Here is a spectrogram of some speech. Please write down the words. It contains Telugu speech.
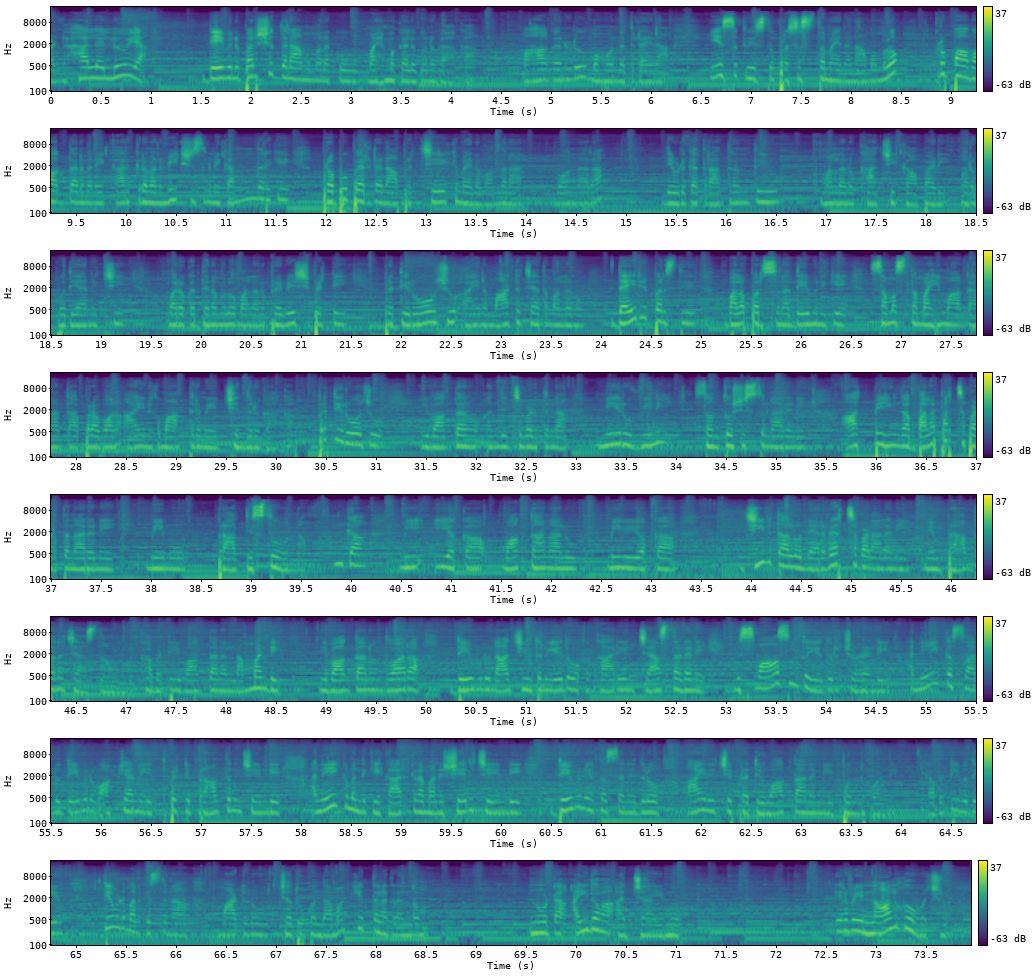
లార్డ్ హల్లెలూయ. దేవుని పరిశుద్ధ నామమునకు మహిమ కలుగునుగాక. మహాగణుడు మహోన్నతుడైన యేసుక్రీస్తు ప్రశస్తమైన నామములో కృపా వాగ్దానం అనే కార్యక్రమాన్ని వీక్షిస్తున్న మీకు అందరికీ ప్రభు పేరిట నా ప్రత్యేకమైన వందనాలు. బాగున్నారా? దేవుడి గత రాత్రంతయు మనలను కాచి కాపాడి మరొక ఉదయాన్నిచ్చి మరొక దినములో మనల్ని ప్రవేశపెట్టి ప్రతిరోజు ఆయన మాట చేత మనలను ధైర్యపరిస్థితి బలపరుస్తున్న దేవునికి సమస్త మహిమ ఘనత ప్రభావం ఆయనకు మాత్రమే చెందును కాక ప్రతిరోజు ఈ వాగ్దానం అందించబడుతున్న మీరు విని సంతోషిస్తున్నారని ఆత్మీయంగా బలపరచబడుతున్నారని మేము ప్రార్థిస్తూ ఉన్నాం. ఇంకా మీ ఈ యొక్క వాగ్దానాలు మీ యొక్క జీవితాలు నెరవేర్చబడాలని మేము ప్రార్థన చేస్తాము. కాబట్టి ఈ వాగ్దానాలు నమ్మండి. ఈ వాగ్దానం ద్వారా దేవుడు నా జీవితంలో ఏదో ఒక కార్యం చేస్తాడని విశ్వాసంతో ఎదురు చూడండి. అనేక సార్లు దేవుని వాక్యాన్ని ఎత్తిపెట్టి ప్రార్థన చేయండి. అనేక మందికి ఈ కార్యక్రమాన్ని షేర్ చేయండి. దేవుని యొక్క సన్నిధిలో ఆయన ఇచ్చే ప్రతి వాగ్దానాన్ని పొందుకోండి. కాబట్టి ఉదయం దేవుడు మనకిస్తున్న మాటను చదువుకుందామా? కీర్తన గ్రంథం నూట ఐదవ అధ్యాయము ఇరవై నాలుగో వచనం.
